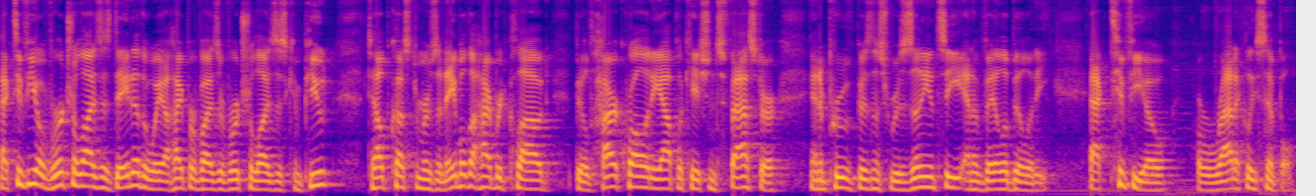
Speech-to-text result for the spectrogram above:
Actifio virtualizes data the way a hypervisor virtualizes compute to help customers enable the hybrid cloud, build higher quality applications faster, and improve business resiliency and availability. Actifio, radically simple.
